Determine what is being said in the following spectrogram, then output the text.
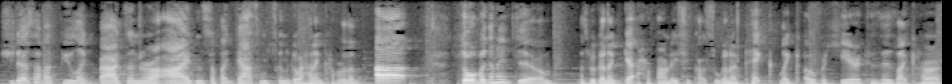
She does have a few like bags under her eyes and stuff like that, so I'm just gonna go ahead and cover them up. So what we're gonna do is we're gonna get her foundation color. So we're gonna pick like over here because it's like her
